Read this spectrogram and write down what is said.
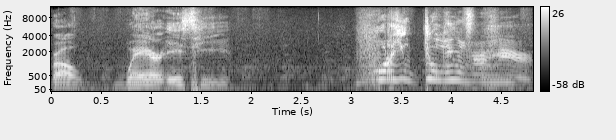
Bro, where is he? What are you doing over here?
